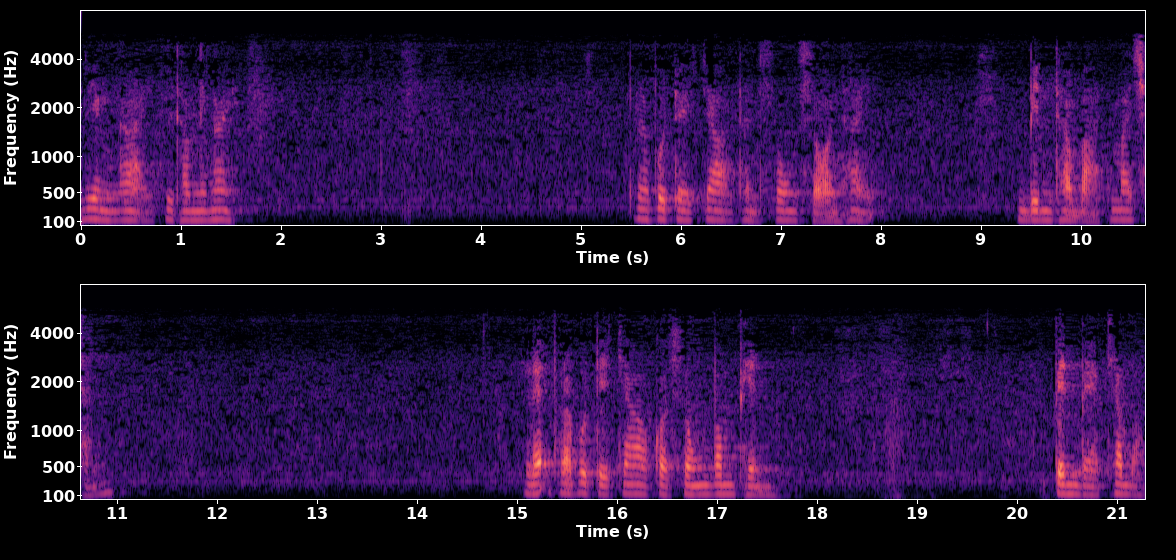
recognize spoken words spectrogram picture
เลี่ยงง่ายคือทำยังไงพระพุทธเจ้าท่านทรงสอนให้ บินทบาทมาฉัน และพระพุทธเจ้าก็ทรงบำเพ็ญ เป็นแบบฉบับ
